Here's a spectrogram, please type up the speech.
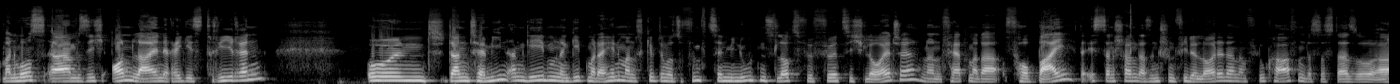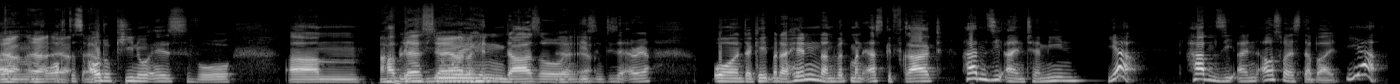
Man muss ähm, sich online registrieren. Und dann einen Termin angeben, dann geht man da hin, man, es gibt immer so 15 Minuten Slots für 40 Leute und dann fährt man da vorbei, da ist dann schon, da sind schon viele Leute dann am Flughafen, das da so, ähm, ja, wo auch ja, das ja. Autokino ist, wo ähm, Ach, Public das, ja, ja, da Viewing, hinten. da so Ja, in, ja. diese, in dieser Area. Und da geht man da hin, dann wird man erst gefragt, haben Sie einen Termin? Ja. Haben Sie einen Ausweis dabei? Ja.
